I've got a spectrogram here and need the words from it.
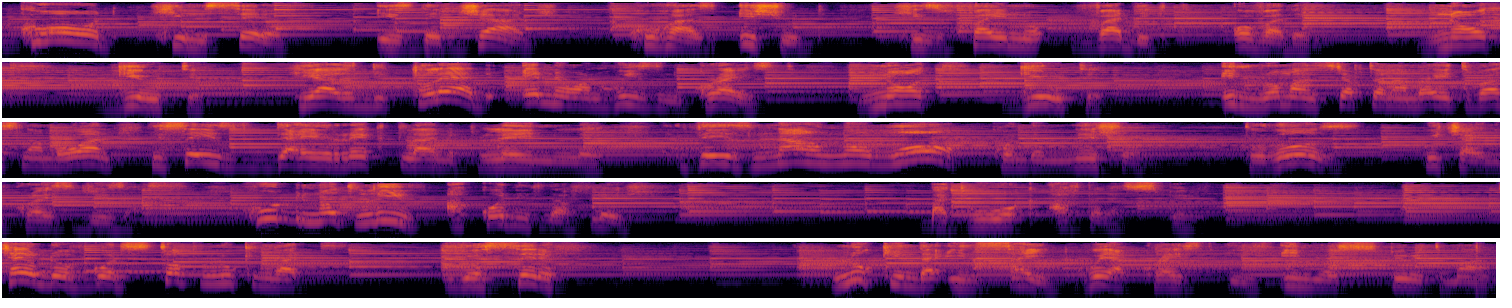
God Himself is the judge who has issued His final verdict over them. Not guilty. He has declared anyone who is in Christ not guilty. In Romans chapter number 8, verse number 1, he says directly and plainly, there is now no more condemnation to those which are in Christ Jesus, who do not live according to the flesh, but who walk after the Spirit. Child of God, stop looking at yourself. Look in the inside where Christ is, in your spirit man.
